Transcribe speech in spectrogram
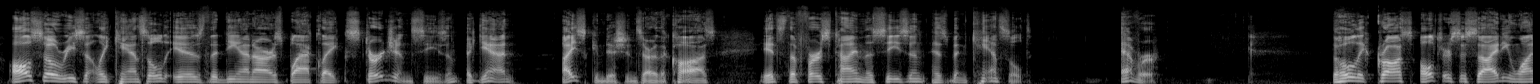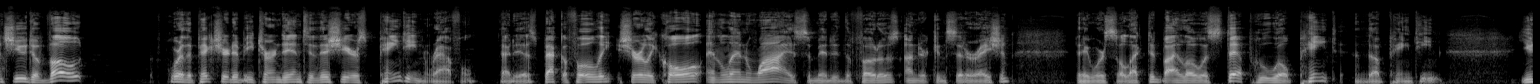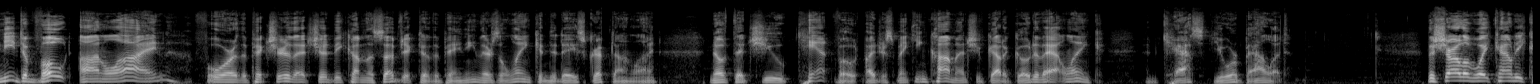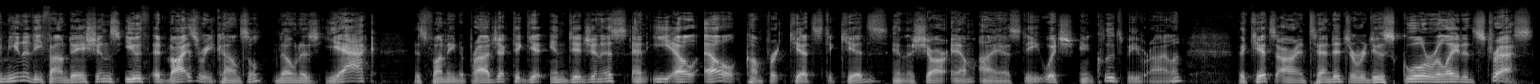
Also, recently canceled is the DNR's Black Lake Sturgeon season. Again, Ice conditions are the cause. It's the first time the season has been canceled ever. The Holy Cross Altar Society wants you to vote for the picture to be turned into this year's painting raffle. That is, Becca Foley, Shirley Cole, and Lynn Wise submitted the photos under consideration. They were selected by Lois Stipp, who will paint the painting. You need to vote online for the picture that should become the subject of the painting. There's a link in today's script online. Note that you can't vote by just making comments. You've got to go to that link and cast your ballot. The Charlevoix County Community Foundation's Youth Advisory Council, known as YAC, is funding a project to get Indigenous and ELL comfort kits to kids in the Char-Em ISD, which includes Beaver Island. The kits are intended to reduce school related stress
